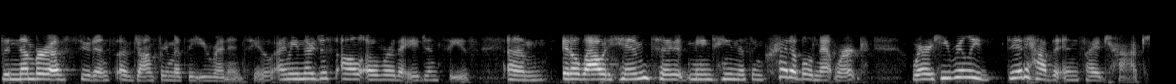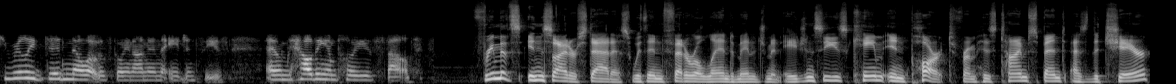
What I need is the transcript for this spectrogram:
the number of students of John Freemuth that you run into. I mean, they're just all over the agencies. Um, it allowed him to maintain this incredible network where he really did have the inside track. He really did know what was going on in the agencies and how the employees felt. Freemuth's insider status within federal land management agencies came in part from his time spent as the chair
